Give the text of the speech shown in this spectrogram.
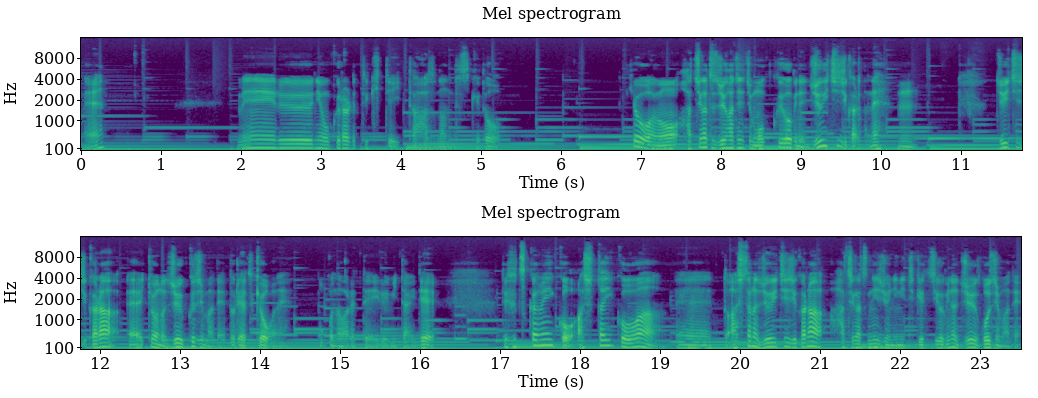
ってね。メールに送られてきていたはずなんですけど、今日はの8月18日木曜日の11時からだね。うん。11時から、えー、今日の19時まで、とりあえず今日はね、行われているみたいで、で、2日目以降、明日以降は、えー、っと、明日の11時から8月22日月曜日の15時まで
